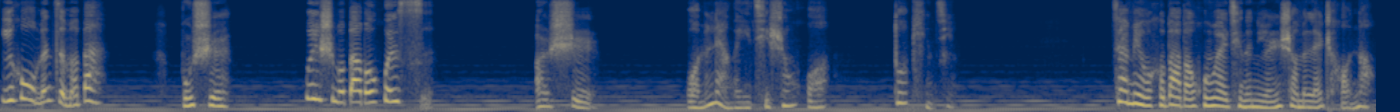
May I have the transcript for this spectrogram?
以后我们怎么办？不是，为什么爸爸会死？而是，我们两个一起生活多平静。再没有和爸爸婚外情的女人上门来吵闹。”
